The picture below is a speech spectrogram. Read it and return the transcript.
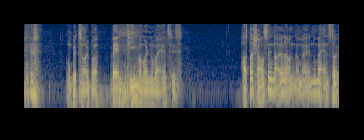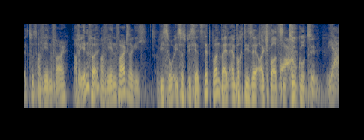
Unbezahlbar. Wenn Team einmal Nummer 1 ist. Hat er Chancen in euren Augen einmal Nummer 1 der Welt zu sein? Auf jeden Fall. Auf jeden Fall. Auf jeden Fall, sage ich. Wieso ist es bis jetzt nicht geworden? Weil einfach diese Altspatzen Boah. zu gut sind. Ja,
